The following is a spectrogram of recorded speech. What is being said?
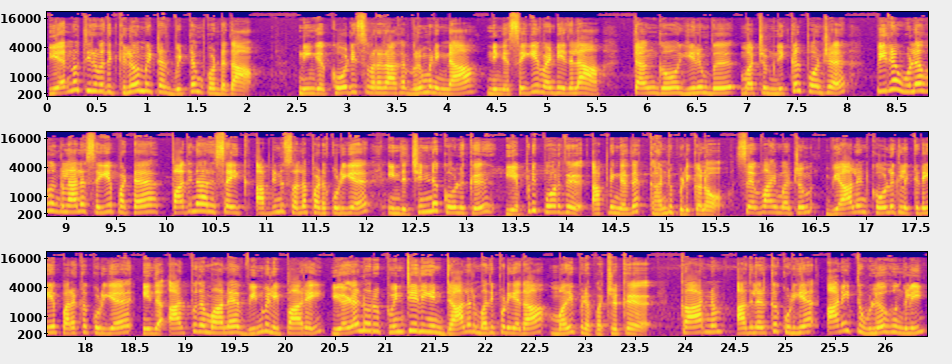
இருநூத்தி இருபது கிலோமீட்டர் விட்டம் கொண்டதாம் நீங்க கோடீஸ்வரராக விரும்புனீங்கன்னா நீங்க செய்ய வேண்டியதெல்லாம் தங்கம் இரும்பு மற்றும் நிக்கல் போன்ற பிற உலோகங்களால செய்யப்பட்ட பதினாறு சைக் அப்படின்னு சொல்லப்படக்கூடிய இந்த சின்ன கோளுக்கு எப்படி போறது அப்படிங்கறத கண்டுபிடிக்கணும். செவ்வாய் மற்றும் வியாழன் கோளுகளுக்கிடையே பறக்கக்கூடிய இந்த அற்புதமான விண்வெளி பாறை எழுநூறு குவிண்டிலியன் டாலர் மதிப்புடையதா மதிப்பிடப்பட்டிருக்கு. காரணம் அதுல இருக்கக்கூடிய அனைத்து உலோகங்களின்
